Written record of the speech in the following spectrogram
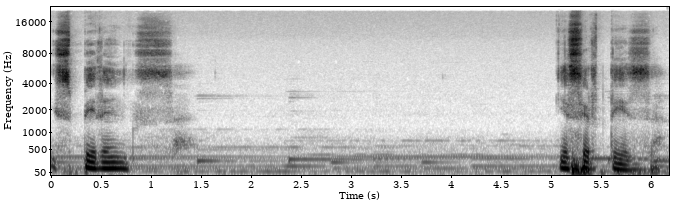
esperança e a certeza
